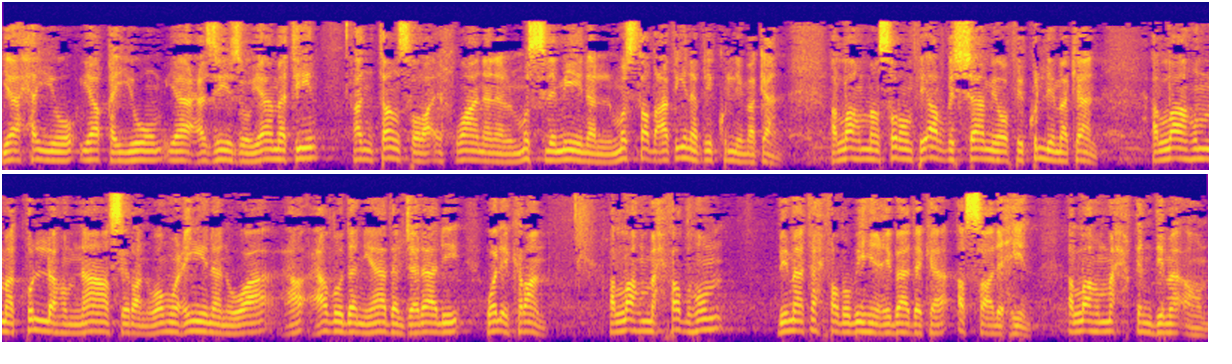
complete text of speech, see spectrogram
يا حي يا قيوم يا عزيز يا متين أن تنصر إخواننا المسلمين المستضعفين في كل مكان. اللهم انصرهم في أرض الشام وفي كل مكان. اللهم كن لهم ناصرا ومعينا وعضدا يا ذا الجلال والإكرام. اللهم احفظهم بما تحفظ به عبادك الصالحين. اللهم احقن دماءهم.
